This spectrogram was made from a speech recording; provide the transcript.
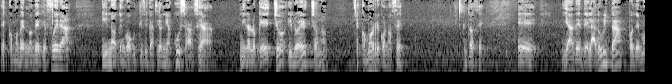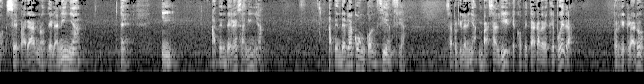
es como vernos desde fuera y no tengo justificación ni excusa. O sea, mira lo que he hecho y lo he hecho, ¿no? Es como reconocer. Entonces, eh, ya desde la adulta podemos separarnos de la niña ¿eh? y atender a esa niña, atenderla con conciencia o sea, porque la niña va a salir escopetada cada vez que pueda. Porque claro,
